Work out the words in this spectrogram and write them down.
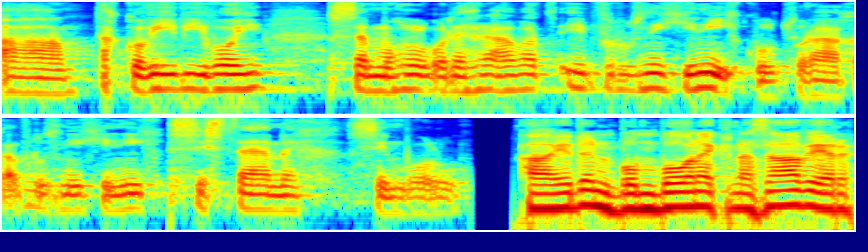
A takový vývoj se mohl odehrávat i v různých jiných kulturách a v různých jiných systémech symbolů. A jeden bombónek na závěr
